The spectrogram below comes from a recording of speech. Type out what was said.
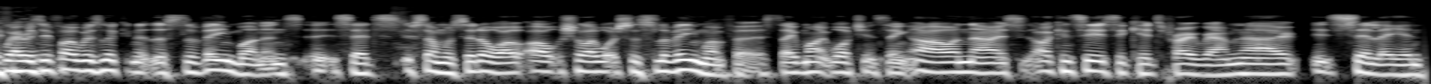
if Whereas any- if I was looking at the Slitheen one and it said, if someone said, "Oh, I'll, I'll, shall I watch the Slitheen one first? They might watch it and think, "Oh, no, it's, I can see it's a kids program. No, it's silly." And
